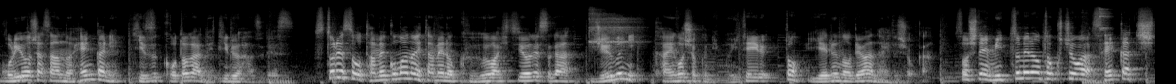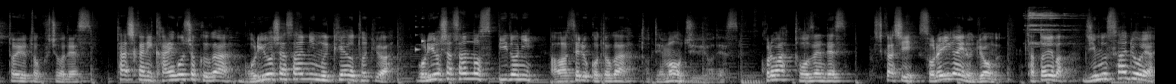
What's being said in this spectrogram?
ご利用者さんの変化に気づくことができるはずです。ストレスを溜め込まないための工夫は必要ですが十分に介護職に向いていると言えるのではないでしょうか。そして3つ目の特徴はせっかちという特徴です。確かに介護職がご利用者さんに向き合う時はご利用者さんのスピードに合わせることがとても重要です。これは当然です。しかしそれ以外の業務例えば事務作業や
